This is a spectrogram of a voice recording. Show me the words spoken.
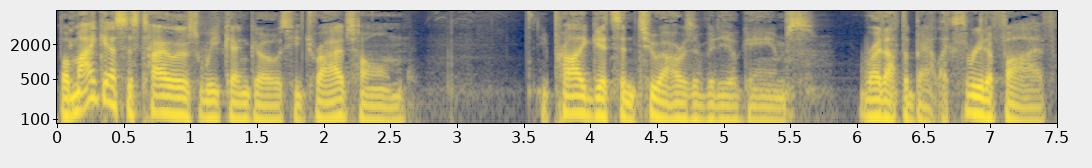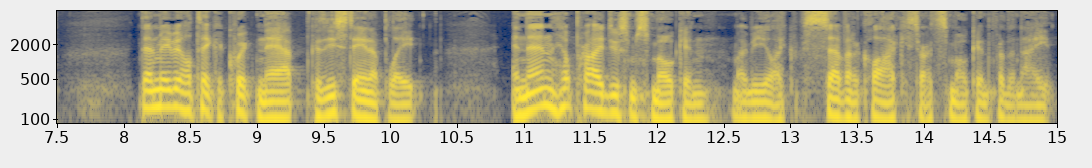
but my guess is Tyler's weekend goes. He drives home. He probably gets in two hours of video games right off the bat, like three to five. Then maybe he'll take a quick nap because he's staying up late. And then he'll probably do some smoking. Maybe like seven o'clock, he starts smoking for the night.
